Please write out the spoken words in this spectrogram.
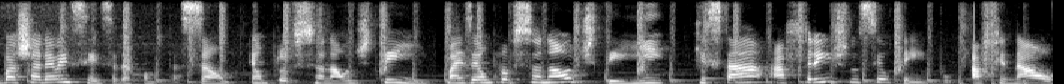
O bacharel em ciência da computação é um profissional de TI, mas é um profissional de TI que está à frente do seu tempo. Afinal,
